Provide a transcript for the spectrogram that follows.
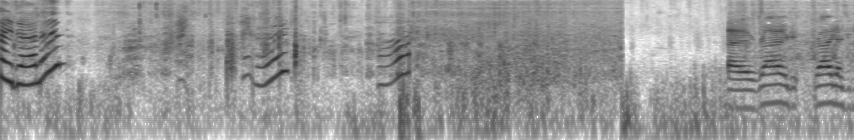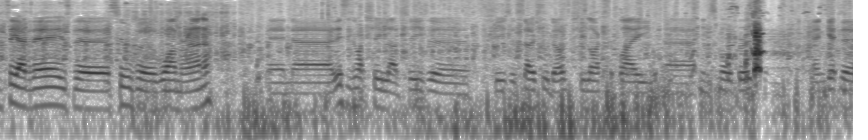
Hello, darling. Hi, Rogue. Hi. So Rogue, Rogue, as you can see over there, is the silver Weimaraner, and uh, this is what she loves. She's a she's a social dog. She likes to play uh, in small groups and, and get the,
